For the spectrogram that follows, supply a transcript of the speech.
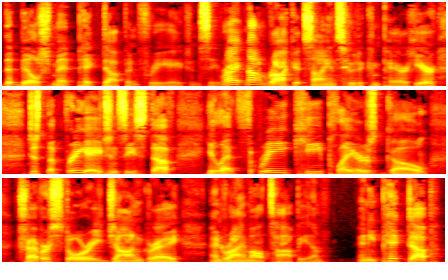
that Bill Schmidt picked up in free agency, right? Not rocket science who to compare here, just the free agency stuff. He let three key players go Trevor Story, Jon Gray, and Raimel Tapia. And he picked up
